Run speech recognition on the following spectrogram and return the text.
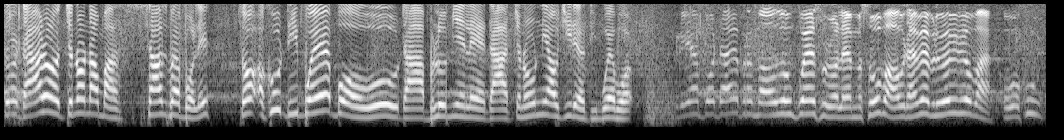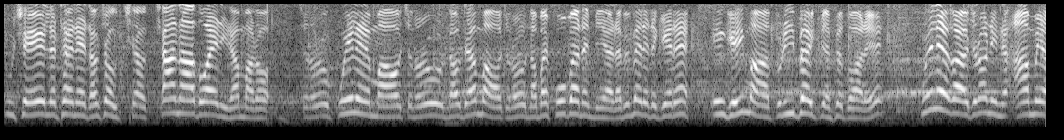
ဆိုတော့ဒါကတော့ကျွန်တော်နောက်မှာ SARS ဘက်ပေါ့လေဆိုတော့အခုဒီပွဲပေါ်ကိုဒါဘယ်လိုမြင်လဲဒါကျွန်တော်တို့နှစ်ယောက်ကြည့်တယ်ဒီပွဲပေါ့ဂရီယန်ပေါ်တာရဲ့ပထမဆုံးပွဲဆိုတော့လည်းမစိုးပါဘူးဒါပေမဲ့ဘယ်လိုပဲပြောပါဟိုအခုတူချဲလက်ထက်နဲ့တောက်လျှောက်ချားနာသွားတဲ့နေသားမှာတော့ကျွန်တော်တို့ကွင်းလယ်မှာရောကျွန်တော်တို့နောက်တန်းမှာရောကျွန်တော်တို့နောက်ပိုင်း4 back နဲ့မြင်ရဒါပေမဲ့တကယ်တမ်း in game မှာ3 back ပြန်ဖြစ်သွားတယ် ကွင်းလယ်ကတော့ကျွန်တော်အနေနဲ့အားမရ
